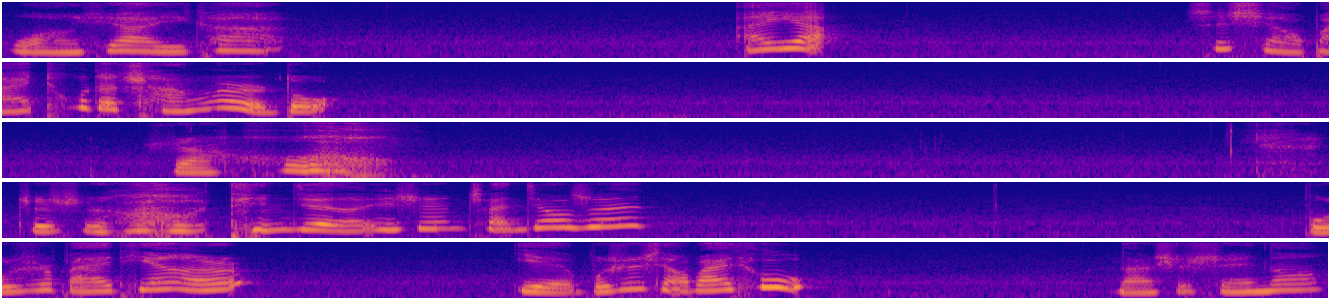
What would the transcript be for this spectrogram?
往下一看，哎呀，是小白兔的长耳朵。然后。这时候 听见了一声惨叫声，不是白天鹅，也不是小白兔，那是谁呢？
